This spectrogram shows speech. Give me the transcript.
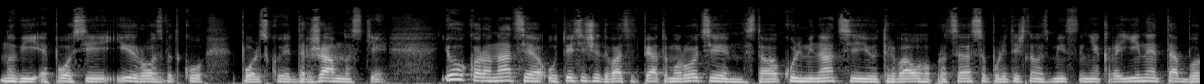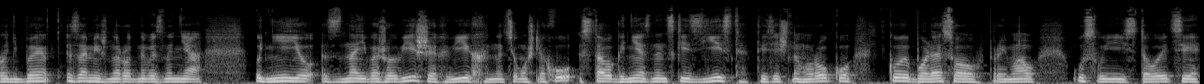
новій епосі і розвитку польської державності. Його коронація у 1025 році стала кульмінацією тривалого процесу політичного зміцнення країни та боротьби за міжнародне визнання. Однією з найважливіших віг на цьому шляху став Гнєзненський з'їзд тисячного року, коли Болеслав приймав у своїй столиці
